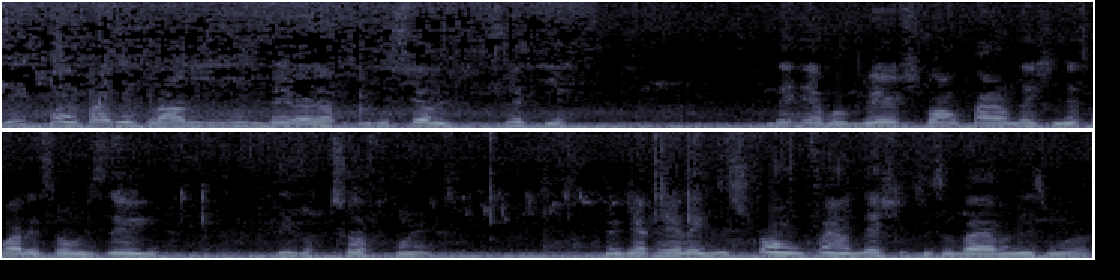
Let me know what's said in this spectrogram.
These plants like this with all these roots there, I'm just telling Cynthia, they have a very strong foundation. That's why they're so resilient. These are tough plants. They got to have a strong foundation to survive in this world.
